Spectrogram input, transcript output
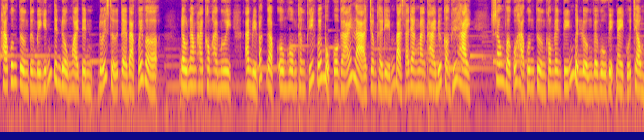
Hạ Quân Tường từng bị dính tin đồn ngoại tình, đối xử tệ bạc với vợ. Đầu năm 2020, anh bị bắt gặp ôm hôn thân thiết với một cô gái lạ trong thời điểm bà xã đang mang thai đứa con thứ hai. Song vợ của Hạ Quân Tường không lên tiếng bình luận về vụ việc này của chồng.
